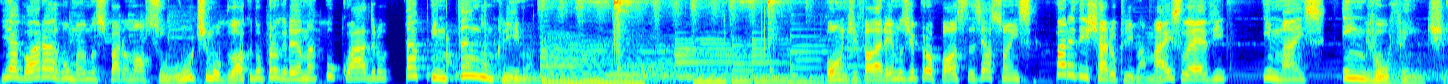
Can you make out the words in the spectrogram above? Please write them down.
e agora arrumamos para o nosso último bloco do programa, o quadro Tá Pintando um Clima. Onde falaremos de propostas e ações para deixar o clima mais leve e mais envolvente.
